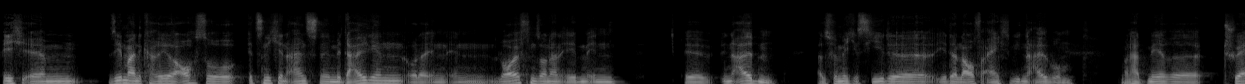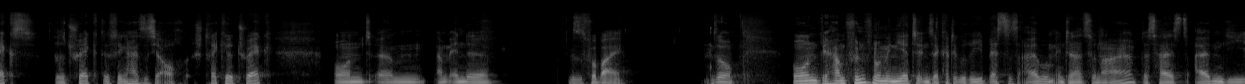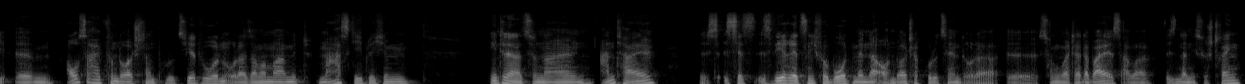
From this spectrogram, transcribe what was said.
Ich ähm, sehe meine Karriere auch so, jetzt nicht in einzelnen Medaillen oder in, in Läufen, sondern eben in, äh, in Alben. Also für mich ist jede, jeder Lauf eigentlich wie ein Album. Man hat mehrere Tracks, also Track, deswegen heißt es ja auch Strecke, Track. Und ähm, am Ende ist es vorbei. So. Und wir haben fünf Nominierte in dieser Kategorie Bestes Album international. Das heißt, Alben, die ähm, außerhalb von Deutschland produziert wurden oder sagen wir mal mit maßgeblichem internationalen Anteil. Es, ist jetzt, es wäre jetzt nicht verboten, wenn da auch ein deutscher Produzent oder äh, Songwriter dabei ist, aber wir sind da nicht so streng.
